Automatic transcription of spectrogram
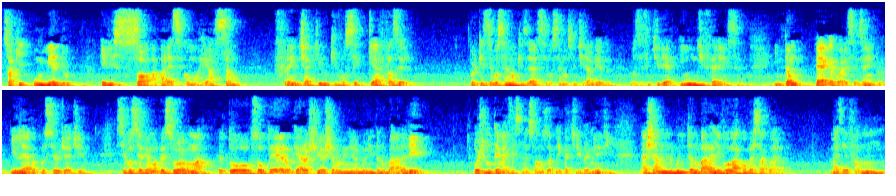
Só que o medo, ele só aparece como reação frente àquilo que você quer fazer. Porque se você não quisesse, você não sentiria medo, você sentiria indiferença. Então, pega agora esse exemplo e leva para o seu dia a dia. Se você vê uma pessoa, vamos lá, eu estou solteiro, quero achar uma menina bonita no bar ali. Hoje não tem mais isso, né? Só nos aplicativos, mas enfim. Achar uma menina bonita no bar ali, vou lá conversar com ela. Mas aí fala, hum,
